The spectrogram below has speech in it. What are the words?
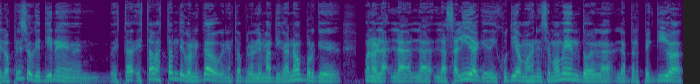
los precios que tiene, está, está, bastante conectado con esta problemática, ¿no? Porque, bueno, la, la, salida que discutíamos en ese momento, la, perspectiva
